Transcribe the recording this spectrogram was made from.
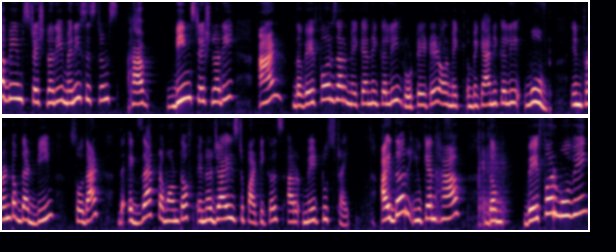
the beam stationary many systems have beam stationary and the wafers are mechanically rotated or me mechanically moved in front of that beam so that the exact amount of energized particles are made to strike. Either you can have the wafer moving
